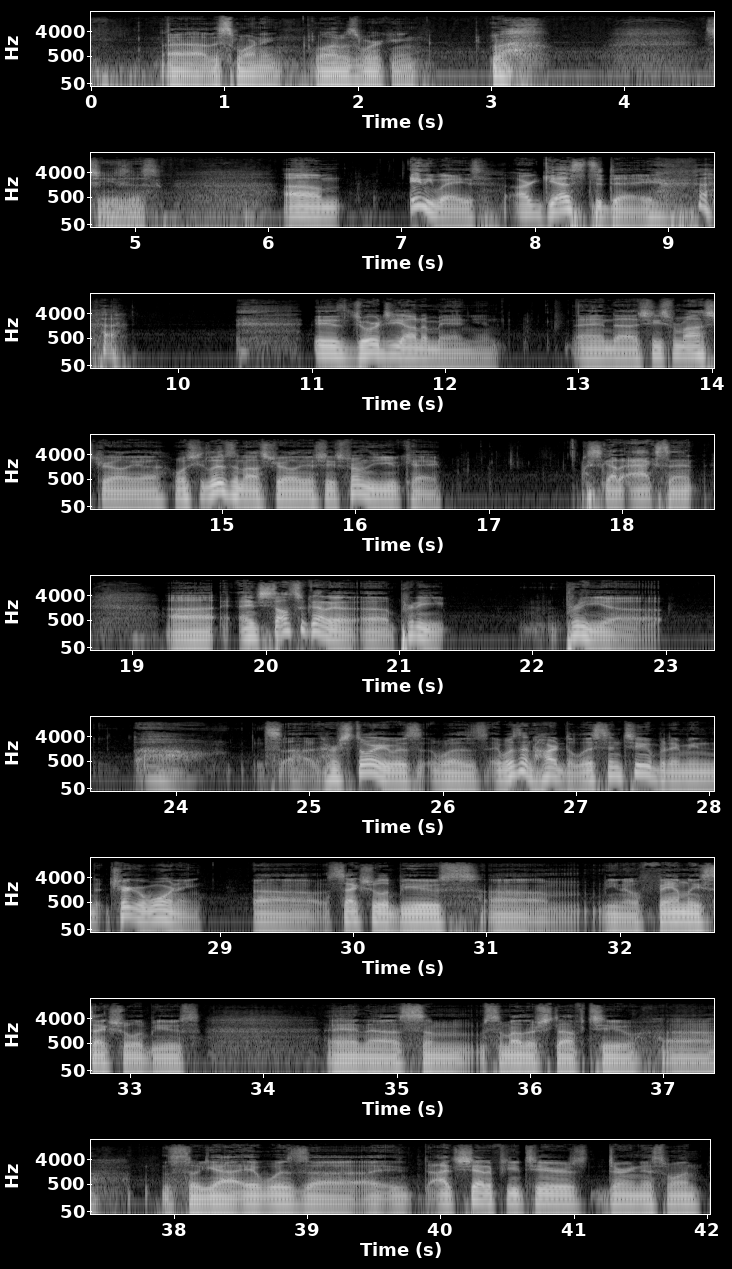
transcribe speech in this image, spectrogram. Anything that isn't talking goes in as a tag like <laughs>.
uh, this morning while I was working. Ugh. Jesus. Um. Anyways, our guest today <laughs> is Georgiana Mannion, and uh, she's from Australia. Well, she lives in Australia. She's from the UK. She's got an accent, uh, and she's also got a, a pretty, pretty. Uh, oh, uh, her story was was it wasn't hard to listen to, but I mean, trigger warning: uh, sexual abuse, um, you know, family sexual abuse, and uh, some some other stuff too. Uh, so yeah, it was. Uh, I, I shed a few tears during this one.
